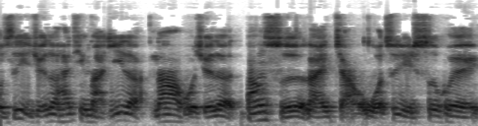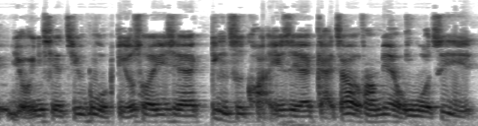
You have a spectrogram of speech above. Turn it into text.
我自己觉得还挺满意的。那我觉得当时来讲，我自己是会有一些进步，比如说一些定制款、一些改造方面，我自己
